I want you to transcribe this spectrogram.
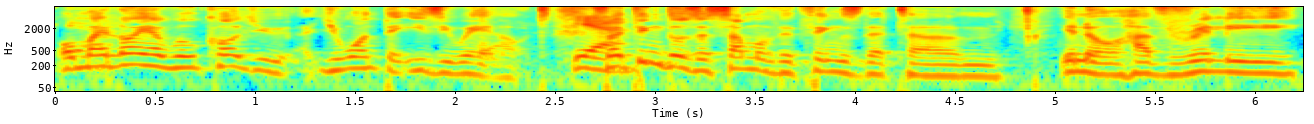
or my lawyer will call you. You want the easy way out. Yeah. So I think those are some of the things that um, you know have really.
